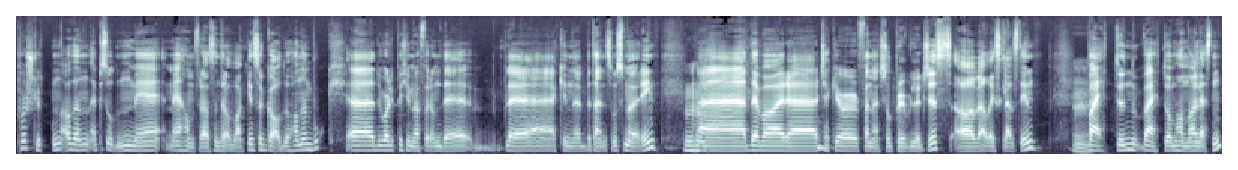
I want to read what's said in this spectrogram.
på slutten av den episoden med, med han fra sentralbanken, så ga du han en bok. Eh, du var litt bekymra for om det ble, kunne betegnes som smøring. Mhm. eh, det var eh, 'Check Your Financial Privileges' av Alex Gladstein. Mm. Vet, du, vet du om han har lest den?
